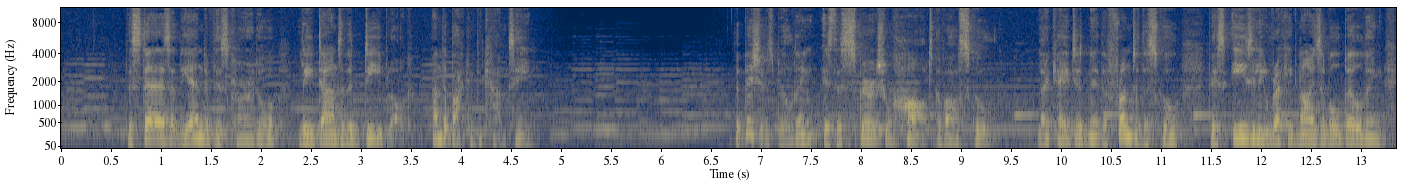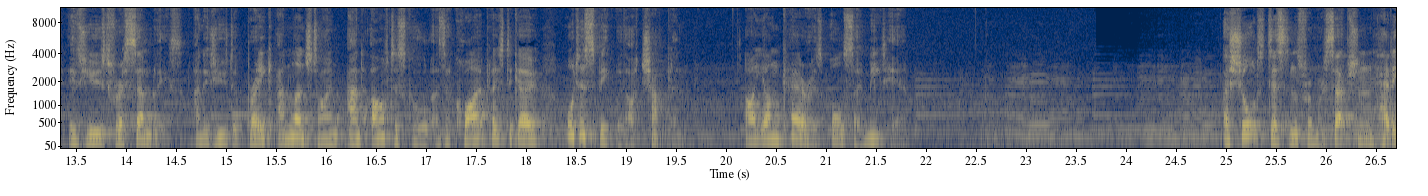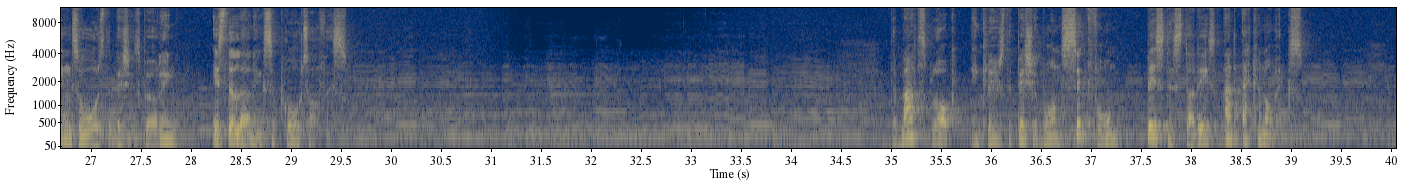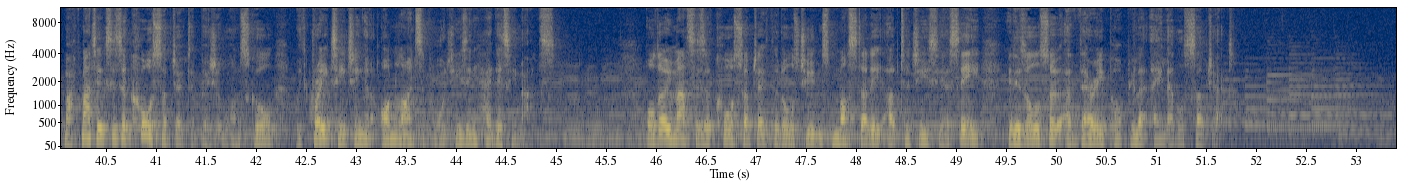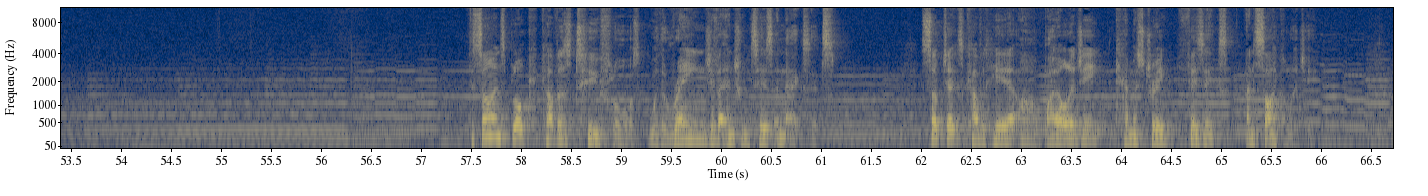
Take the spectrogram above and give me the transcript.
The stairs at the end of this corridor lead down to the D block and the back of the canteen. The Bishop's building is the spiritual heart of our school. Located near the front of the school, this easily recognisable building is used for assemblies and is used at break and lunchtime and after school as a quiet place to go or to speak with our chaplain. Our young carers also meet here. A short distance from reception, heading towards the Bishop's building, is the Learning Support Office. The maths block includes the Bishop Wand Sixth Form, Business Studies and Economics. Mathematics is a core subject at Bishop Wand School with great teaching and online support using Hegarty Maths. Although maths is a core subject that all students must study up to GCSE, it is also a very popular A-level subject. The science block covers two floors with a range of entrances and exits. Subjects covered here are biology, chemistry, physics and psychology.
